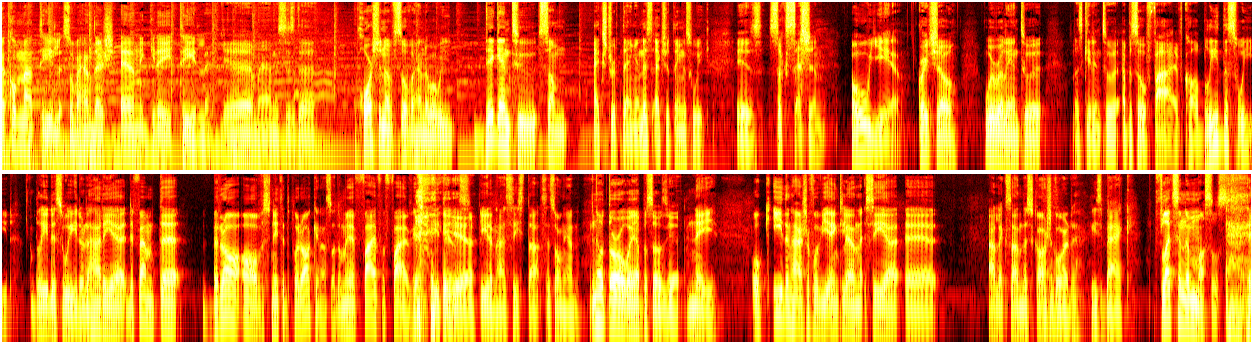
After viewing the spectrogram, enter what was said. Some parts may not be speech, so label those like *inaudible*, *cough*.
Välkomna till Så vad händers en grej till. Yeah, man. This is the portion of Silverhander where we dig into some extra thing. And this extra thing this week is Succession. Oh yeah. Great show. We're really into it. Let's get into it. Episode five called Bleed the Swede. Bleed the Swede. Och det här är det femte bra avsnittet på raken alltså. De är five for five hit- *laughs* hittills Yeah. i den här sista säsongen. No throwaway episodes yet. Nej. Och i den här så får vi äntligen se eh, Alexander Skarsgård. He's back. Flexing them muscles. *laughs*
